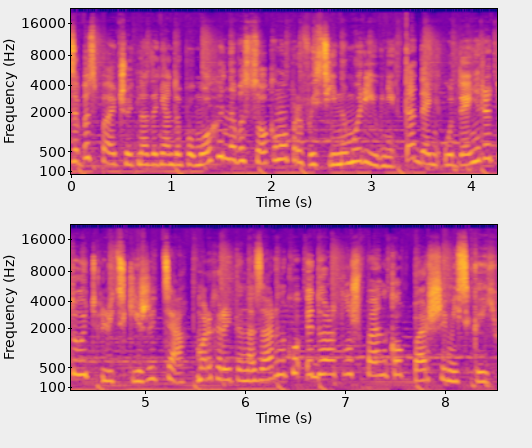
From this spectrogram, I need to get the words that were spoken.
забезпечують надання допомоги на високому професійному рівні та день у день рятують людські життя. Маргарита Назаренко, Едуард Лушпенко, перший міський.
